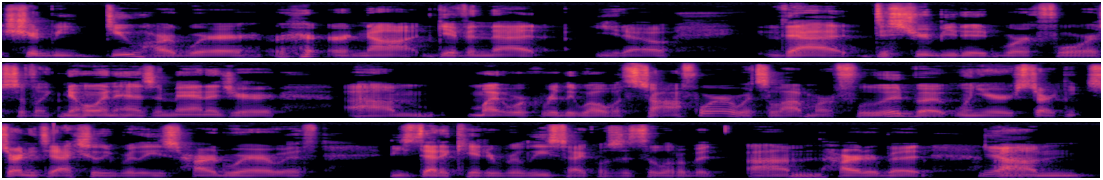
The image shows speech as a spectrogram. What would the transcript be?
should we do hardware or, or not, given that, you know, that distributed workforce of like no one has a manager um, might work really well with software, where it's a lot more fluid. But when you're starting starting to actually release hardware with these dedicated release cycles, it's a little bit um, harder. But yeah, um,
